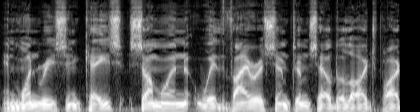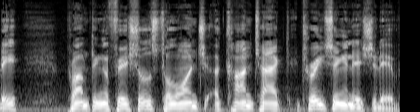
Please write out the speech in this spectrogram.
In one recent case, someone with virus symptoms held a large party, prompting officials to launch a contact tracing initiative.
